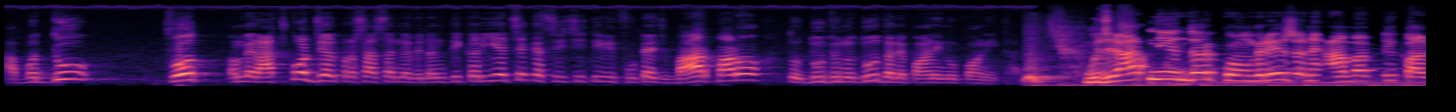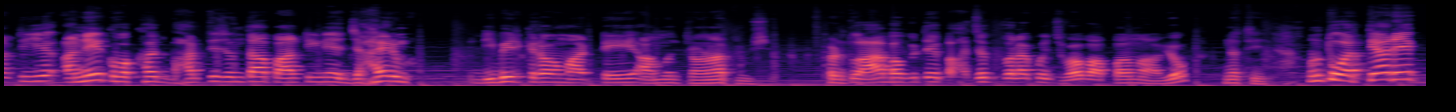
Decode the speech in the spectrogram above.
આ બધું જો અમે રાજકોટ જેલ પ્રશાસનને વિનંતી કરીએ છીએ કે સીસીટીવી ફૂટેજ બહાર પાડો, તો દૂધનું દૂધ અને પાણીનું પાણી થાય. ગુજરાતની અંદર કોંગ્રેસ અને આમ આદમી પાર્ટીએ અનેક વખત ભારતીય જનતા પાર્ટીને જાહેરમાં ડિબેટ કરવા માટે આમંત્રણ આપ્યું છે. પરંતુ આ બાબતે ભાજપ દ્વારા કોઈ જવાબ આપવામાં આવ્યો નથી. પરંતુ અત્યારે એક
